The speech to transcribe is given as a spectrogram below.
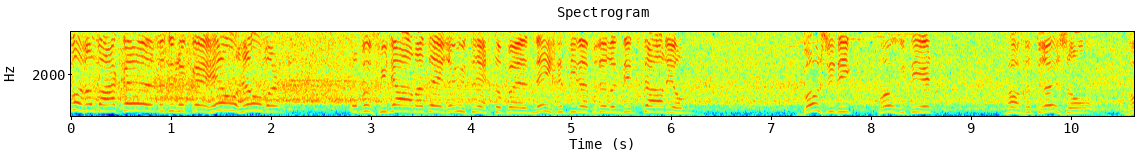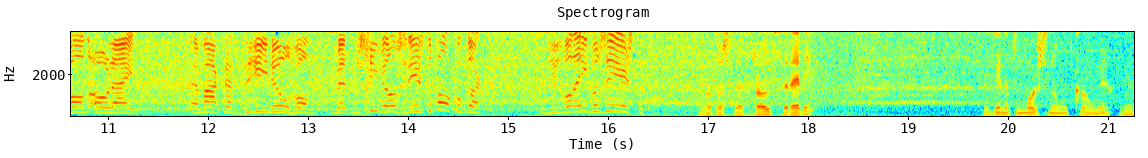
van gaat maken. Natuurlijk heel helder op een finale tegen Utrecht op eh, 19 april in dit stadion. Bozenik profiteert van getreuzel van Olij en maakt er 3-0 van. Met misschien wel zijn eerste balcontact. In ieder geval één van zijn eerste. En wat was de grootste redding? Ik denk dat de mooiste nog moet komen. Ja.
